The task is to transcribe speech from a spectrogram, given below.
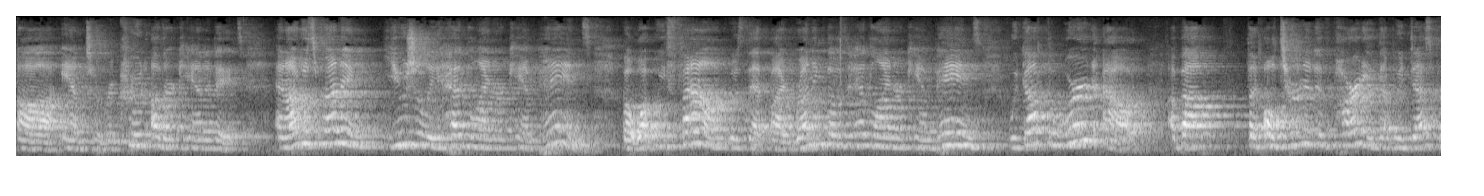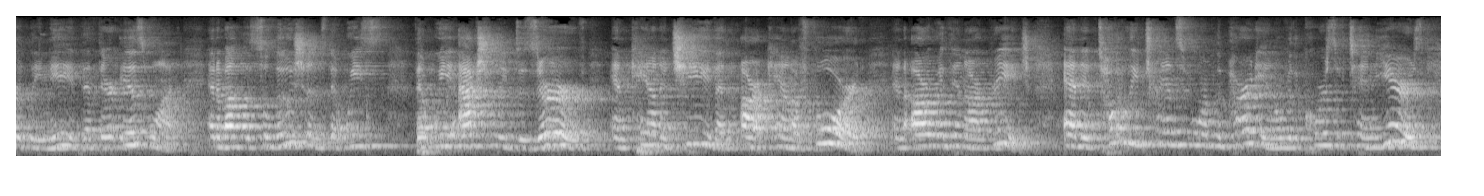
uh, and to recruit other candidates. And I was running usually headliner campaigns, but what we found was that by running those headliner campaigns, we got the word out about the alternative party that we desperately need, that there is one, and about the solutions that we that we actually deserve and can achieve and are, can afford and are within our reach. And it totally transformed the party, and over the course of 10 years,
